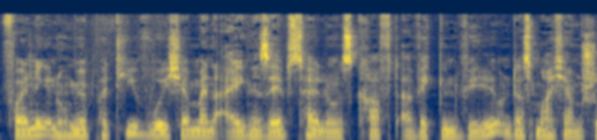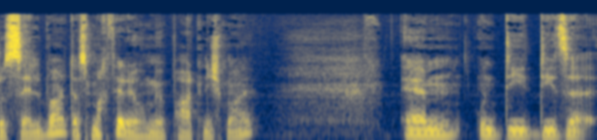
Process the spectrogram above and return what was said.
Vor allen Dingen in Homöopathie, wo ich ja meine eigene Selbstheilungskraft erwecken will. Und das mache ich ja am Schluss selber. Das macht ja der Homöopath nicht mal. Ähm, und die, diese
